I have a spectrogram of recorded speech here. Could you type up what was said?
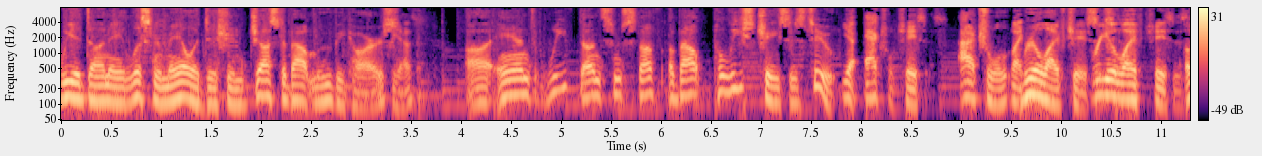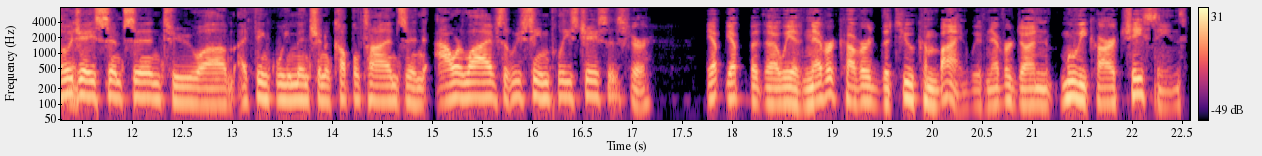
We had done a listener mail edition just about movie cars. Yes. Uh, and we've done some stuff about police chases too. Yeah, actual chases. Actual, Like real life chases. Real life chases. OJ Simpson to, um, I think we mentioned a couple times in our lives that we've seen police chases. Sure. Yep, yep. But uh, we have never covered the two combined. We've never done movie car chase scenes.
